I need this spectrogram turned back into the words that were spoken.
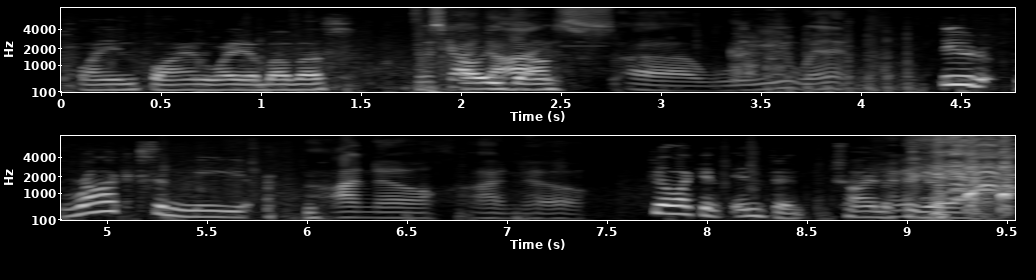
Plane flying way above us. This guy Oh, dies. Uh, we win. Dude, rocks and me I know, I know. feel like an infant trying to figure it out.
